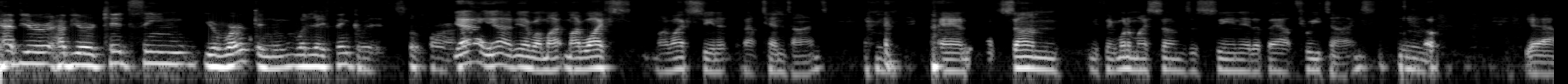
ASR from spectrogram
have your have your kids seen your work and what do they think of it so far? yeah, yeah, yeah. Well, my, my wife's my wife's seen it about ten times, Hmm. and my son. Let me think. One of my sons has seen it about three times. Hmm. Yeah,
